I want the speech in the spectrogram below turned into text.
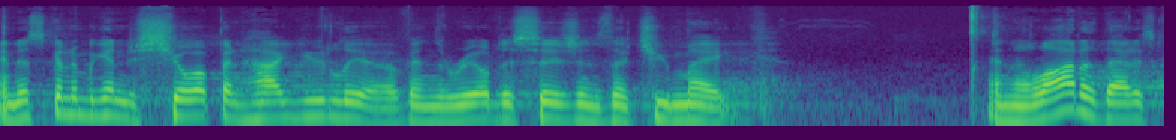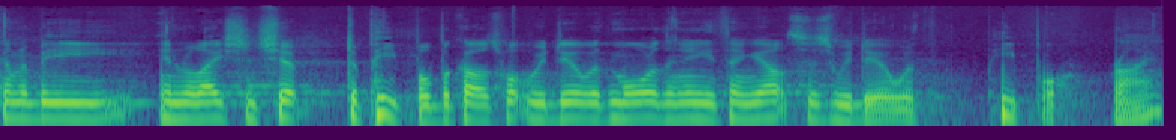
and it's going to begin to show up in how you live and the real decisions that you make. And a lot of that is going to be in relationship to people because what we deal with more than anything else is we deal with people, right?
